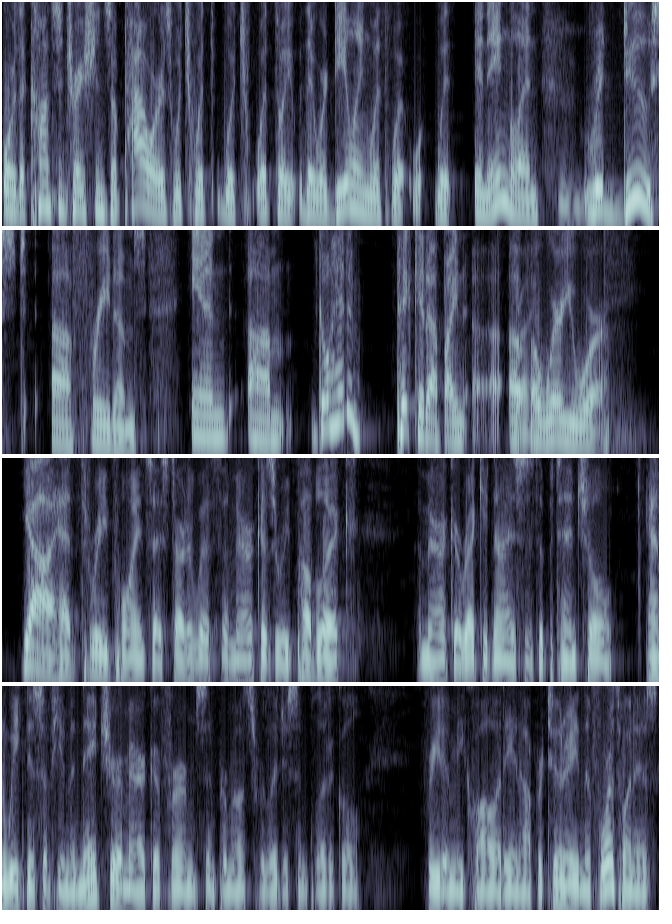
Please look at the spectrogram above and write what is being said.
or the concentrations of powers, which with which what they, they were dealing with, with, with in England, mm-hmm. reduced uh, freedoms. And um, go ahead and pick it up. I uh, uh, right. uh, where you were. Yeah, I had three points. I started with America's a republic. America recognizes the potential and weakness of human nature. America affirms and promotes religious and political freedom, equality, and opportunity. And the fourth one is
